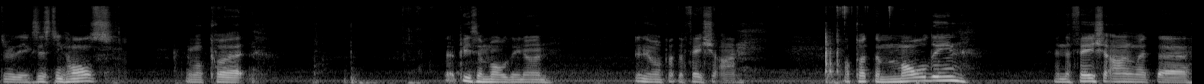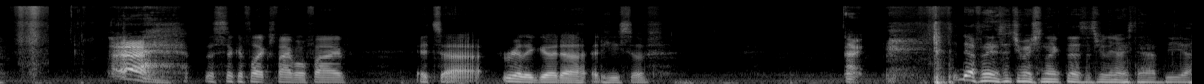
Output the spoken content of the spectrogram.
through the existing holes. and we'll put that piece of molding on. And then we'll put the fascia on. I'll put the molding and the fascia on with the ah, the Sikaflex 505. It's a really good uh, adhesive. All right. So definitely in a situation like this, it's really nice to have the uh,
